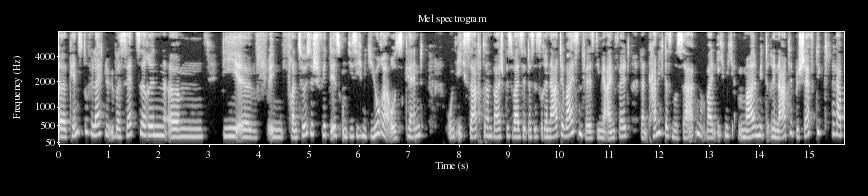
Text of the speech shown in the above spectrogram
äh, kennst du vielleicht eine Übersetzerin, ähm, die äh, in Französisch fit ist und die sich mit Jura auskennt. und ich sage dann beispielsweise, das ist Renate Weißenfels, die mir einfällt, dann kann ich das nur sagen, weil ich mich mal mit Renate beschäftigt habe,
